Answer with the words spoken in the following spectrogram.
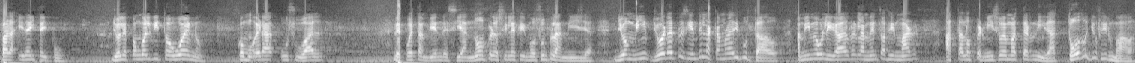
para ir a Itaipú. Yo le pongo el vito bueno, como era usual Después también decía, no, pero sí le firmó su planilla. Yo, yo era el presidente de la Cámara de Diputados. A mí me obligaba el reglamento a firmar hasta los permisos de maternidad. Todo yo firmaba.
